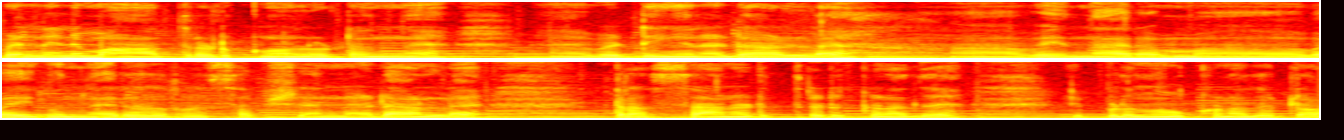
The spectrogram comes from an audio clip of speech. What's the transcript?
പെണ്ണിന് മാത്രം എടുക്കണുള്ളൂ കേട്ടോ ഒന്ന് വെഡ്ഡിങ്ങിന് ഇടാനുള്ള വൈകുന്നേരം വൈകുന്നേരം റിസപ്ഷന് ഇടാനുള്ള ഡ്രസ്സാണ് എടുത്ത് എടുക്കണത്. ഇപ്പോഴും നോക്കണത് കേട്ടോ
